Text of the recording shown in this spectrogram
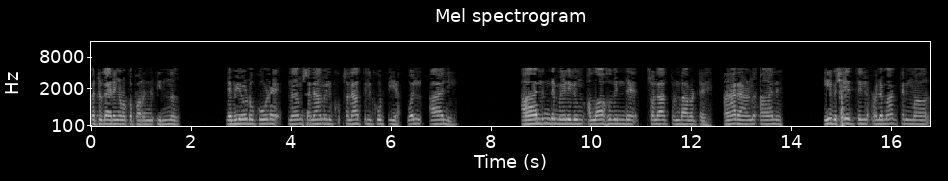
മറ്റു കാര്യങ്ങളൊക്കെ പറഞ്ഞു ഇന്ന് നബിയോട് കൂടെ നാം സലാമിൽ സലാത്തിൽ കൂട്ടിയ വൽ ആലി. ആലിന്റെ മേളിലും അള്ളാഹുവിന്റെ സ്വലാത്തുണ്ടാവട്ടെ. ആരാണ് ആൽ? ഈ വിഷയത്തിൽ ഒലമാക്കന്മാർ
